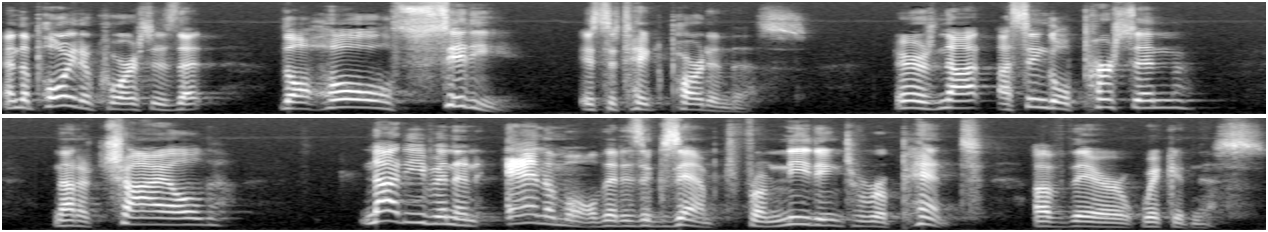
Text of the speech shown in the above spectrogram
And the point, of course, is that the whole city is to take part in this. There's not a single person, not a child, not even an animal that is exempt from needing to repent of their wickedness.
